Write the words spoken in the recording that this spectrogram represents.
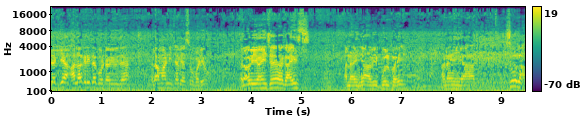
જગ્યા અલગ રીતે ગોઠવ્યું છે. એટલે અમારે નીચે બેસવું પડ્યું. રવિ અહીં છે ગાઈસ અને અહીંયા વિપુલભાઈ અને અહીંયા સોલા.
